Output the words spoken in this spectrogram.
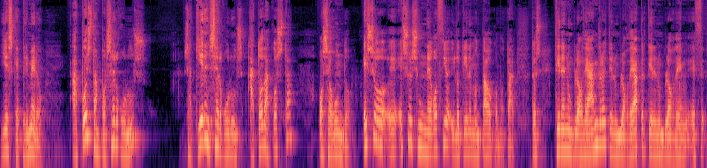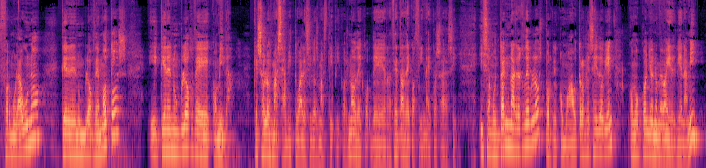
Y es que, primero, apuestan por ser gurús, o sea, quieren ser gurús a toda costa, o segundo, eso, eso es un negocio y lo tienen montado como tal. Entonces, tienen un blog de Android, tienen un blog de Apple, tienen un blog de Fórmula 1, tienen un blog de motos y tienen un blog de comida, que son los más habituales y los más típicos, ¿no? De, recetas de cocina y cosas así. Y se montan una red de blogs porque como a otros les ha ido bien, ¿cómo coño no me va a ir bien a mí?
